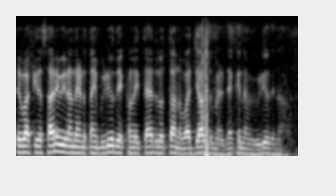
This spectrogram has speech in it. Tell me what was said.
ਤੇ ਬਾਕੀ ਦਾ ਸਾਰੇ ਵੀਰਾਂ ਦਾ ਐਂਡ ਤਾਈਂ ਵੀਡੀਓ ਦੇਖਣ ਲਈ ਤਹਿ ਦਿਲੋਂ ਧੰਨਵਾਦ ਜਲਦ ਮਿਲਦੇ ਹਾਂ ਕਿ ਨਵੀਂ ਵੀਡੀਓ ਦੇ ਨਾਲ।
